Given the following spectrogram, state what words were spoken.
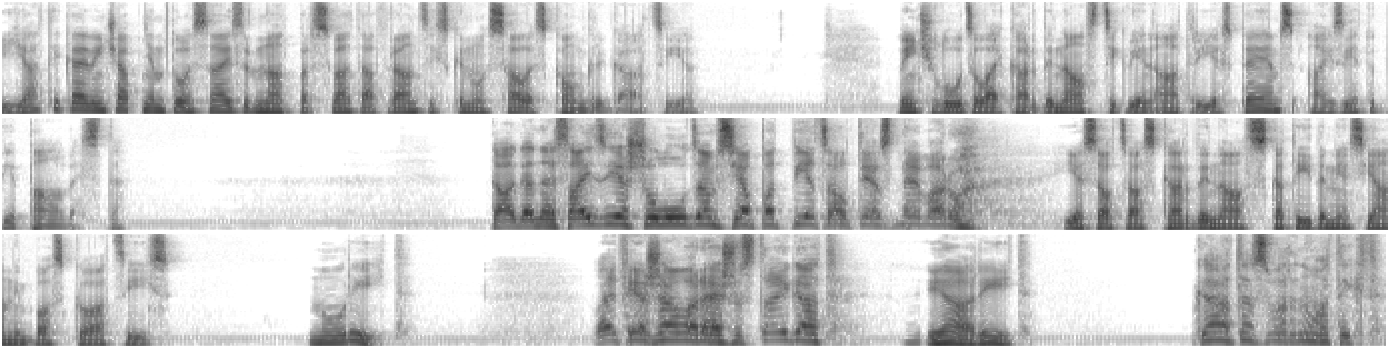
ja tikai viņš apņemtos aizrunāt par svētā Franciska no sales kongregāciju. Viņš lūdza, lai kardināls cik vien ātri iespējams aizietu pie pāvesta. Kā gan es aiziešu, lūdzams, ja pat piecelties nevaru? Iesaucās kardināls, skatīdamies Jānim Bosko acīs. Nu, rīt. Vai tiešām varēšu staigāt? Jā, rīt. Kā tas var notikt?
